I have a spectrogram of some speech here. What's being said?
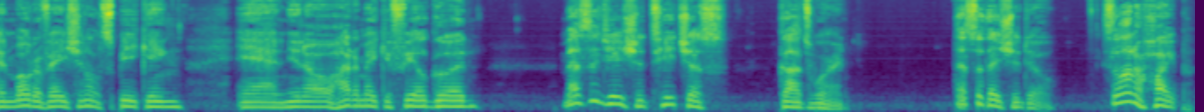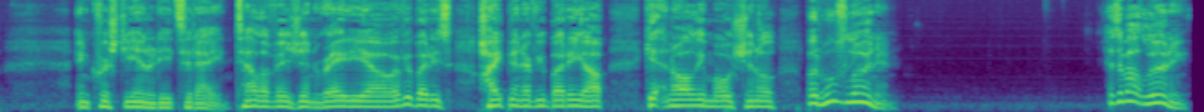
and motivational speaking and, you know, how to make you feel good. Messages should teach us God's word. That's what they should do. There's a lot of hype in Christianity today. Television, radio, everybody's hyping everybody up, getting all emotional. But who's learning? It's about learning.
